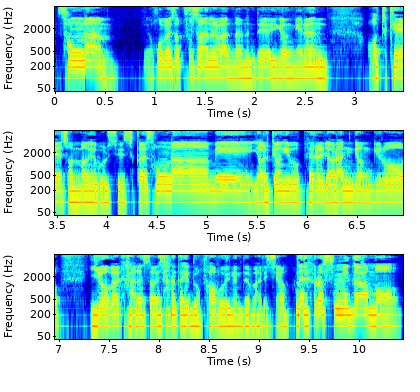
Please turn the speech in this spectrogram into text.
성남 홈에서 부산을 만나는데요. 이 경기는 어떻게 전망해 볼 수 있을까요? 성남이 10경기 무패를 11경기로 이어갈 가능성이 상당히 높아 보이는데 말이죠. 네, 그렇습니다. 뭐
